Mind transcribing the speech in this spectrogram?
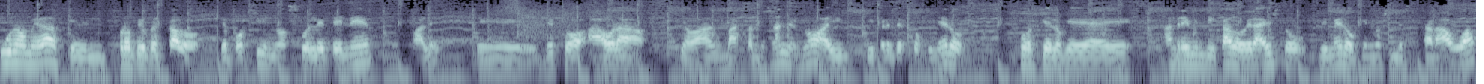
una humedad que el propio pescado de por sí no suele tener, ¿vale? Eh, de hecho, ahora llevan bastantes años, ¿no? Hay diferentes cocineros pues que lo que han reivindicado era esto, primero que no se les echara agua,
